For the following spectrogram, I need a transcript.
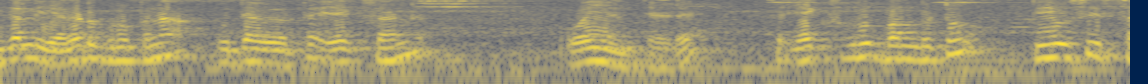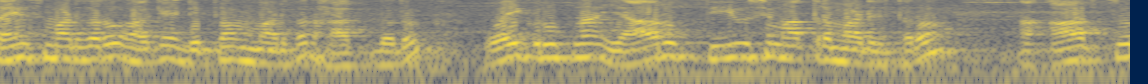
ಇದರಲ್ಲಿ ಎರಡು ಗ್ರೂಪಿನ ಉದ್ಯೋಗ ಇರುತ್ತೆ ಎಕ್ಸ್ ಆ್ಯಂಡ್ ವೈ ಅಂತೇಳಿ. ಸೊ ಎಕ್ಸ್ ಗ್ರೂಪ್ ಬಂದುಬಿಟ್ಟು ಪಿ ಯು ಸಿ ಸೈನ್ಸ್ ಮಾಡಿದವರು ಹಾಗೆ ಡಿಪ್ಲೊಮಾ ಮಾಡಿದವರು ಹಾಕ್ಬೋದು. ವೈ ಗ್ರೂಪ್ನ ಯಾರು ಪಿ ಯು ಸಿ ಮಾತ್ರ ಮಾಡಿರ್ತಾರೋ ಆರ್ಟ್ಸು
